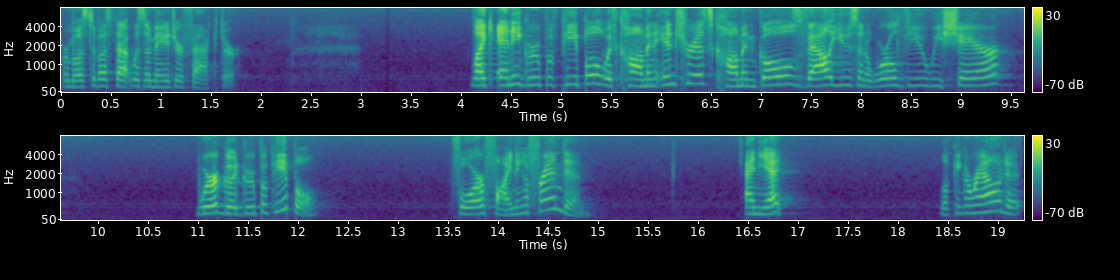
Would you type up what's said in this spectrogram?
For most of us, that was a major factor. Like any group of people with common interests, common goals, values, and a worldview we share, we're a good group of people for finding a friend in. And yet, looking around at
